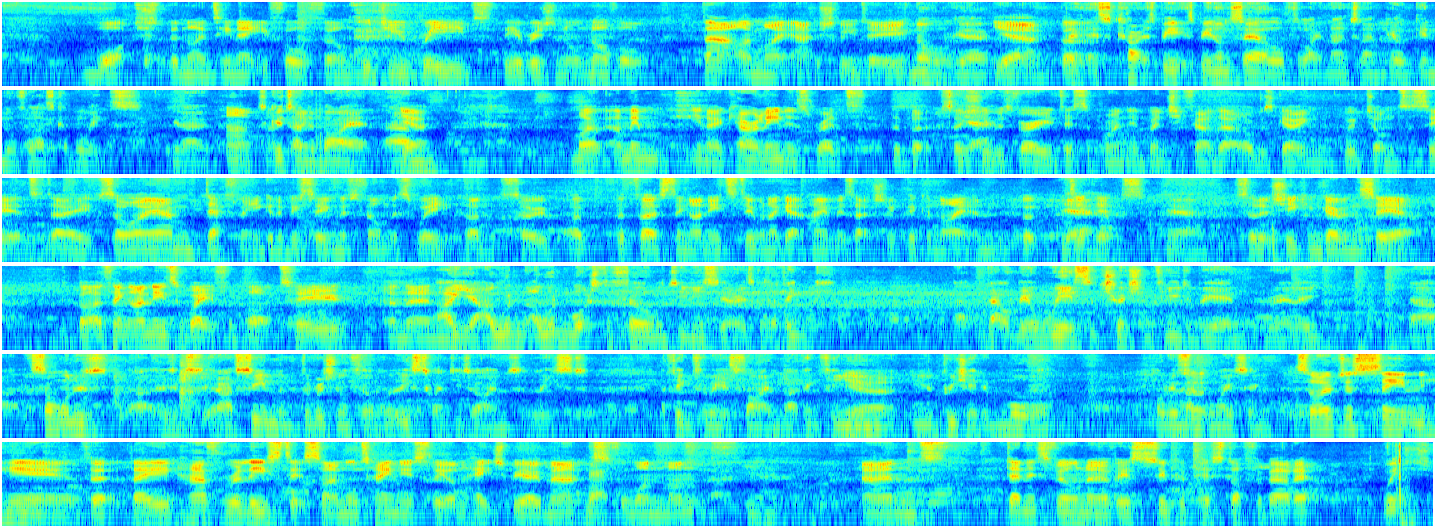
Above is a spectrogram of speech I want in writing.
watch the 1984 film? Would you read the original novel? That I might actually do. Novel, yeah. Yeah, but it's, it's been it's been on sale for like 99p on Kindle for the last couple of weeks. You know, Oh, it's a good time to buy it. Um, yeah. My, I mean, you know, Carolina's read the book, so Yeah. she was very disappointed when she found out I was going with John to see it today. So I am definitely going to be seeing this film this week. And so I, the first thing I need to do when I get home is actually pick a night and book Yeah. tickets, Yeah. so that she can go and see it. But I think I need to wait for part two, and then Uh, yeah, I wouldn't I wouldn't watch the film or TV series because I think uh, that would be a weird situation for you to be in. Really, uh, someone who's, uh, who's I've seen the, the original film at least twenty times at least. I think for me it's fine, but I think for you Yeah. you appreciate it more holding back So- and waiting. So I've just seen here that they have released it simultaneously on HBO Max Right. for one month, and Denis Villeneuve is super pissed off about it, which,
